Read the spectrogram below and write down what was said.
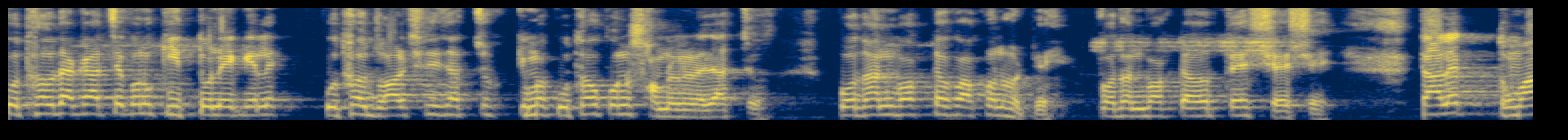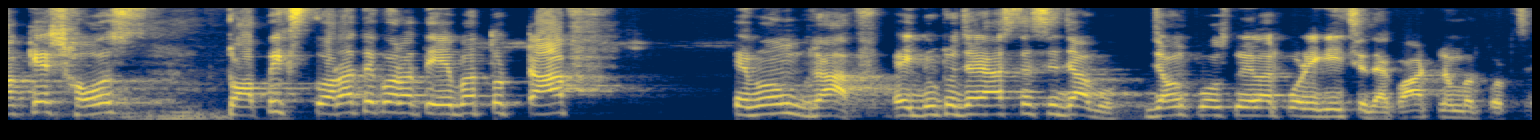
কোথাও দেখা যাচ্ছে কোনো কীর্তনে গেলে, কোথাও জলসায় যাচ্ছ কিংবা কোথাও কোনো সম্মেলনে যাচ্ছ, প্রধান বক্তা কখন হতে প্রধান বক্তা হতে শেষে। তাহলে তোমাকে সহজ টপিকস করাতে করাতে এবার তো টাফ এবং রাফ এই দুটো জায়গায় আস্তে আস্তে যাব। যেমন প্রশ্ন এবার পড়ে গিয়েছে, দেখো, আট নম্বর করছে।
